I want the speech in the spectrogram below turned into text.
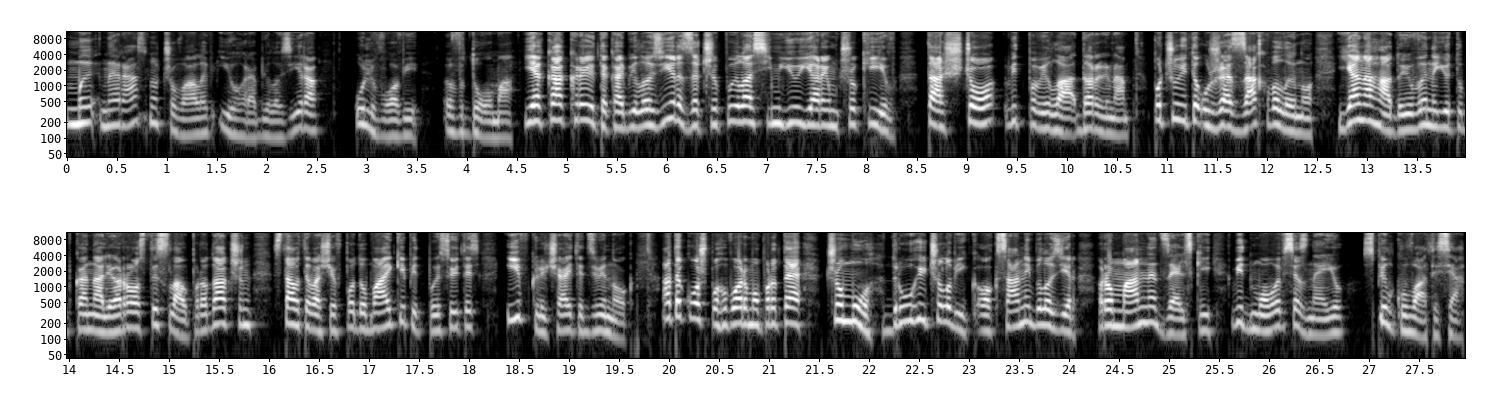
ми не раз ночували в Ігора Білозіра у Львові вдома. Яка критика Білозір зачепила сім'ю Яремчуків? Та що відповіла Дарина? Почуєте уже за хвилину. Я нагадую, ви на ютуб каналі Ростислав Продакшн. Ставте ваші вподобайки, підписуйтесь і включайте дзвінок. А також поговоримо про те, чому другий чоловік Оксани Білозір Роман Недзельський відмовився з нею спілкуватися.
